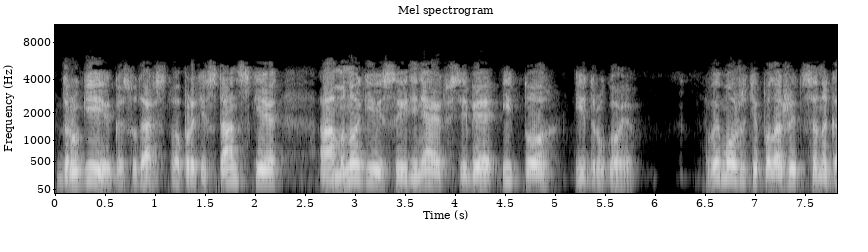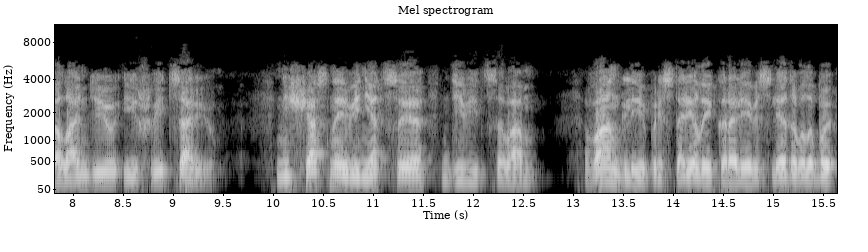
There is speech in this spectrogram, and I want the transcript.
другие — государства протестантские, а многие соединяют в себе и то, и другое. Вы можете положиться на Голландию и Швейцарию. Несчастная Венеция дивится вам. В Англии престарелой королеве следовало бы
